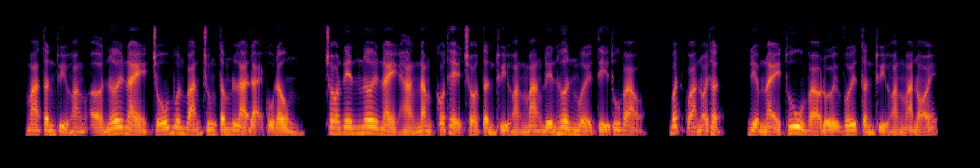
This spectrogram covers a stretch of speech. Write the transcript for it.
mà tần thủy hoàng ở nơi này chỗ buôn bán trung tâm là đại cổ đông, cho nên nơi này hàng năm có thể cho tần thủy hoàng mang đến hơn mười tỷ thu vào. Bất quá nói thật, điểm này thu vào đối với tần thủy hoàng mà nói,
